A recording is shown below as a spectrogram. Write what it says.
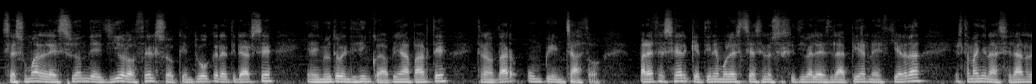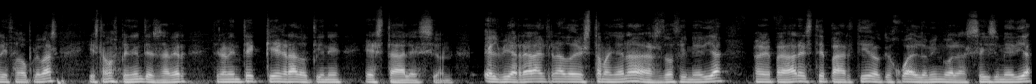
se suma la lesión de Gio Lo Celso, quien tuvo que retirarse en el minuto 25 de la primera parte tras notar un pinchazo. Parece ser que tiene molestias en los isquiotibiales de la pierna izquierda. Esta mañana se le han realizado pruebas y estamos pendientes de saber finalmente qué grado tiene esta lesión. El Villarreal ha entrenado esta mañana a las doce y media para preparar este partido que juega el domingo a las seis y media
